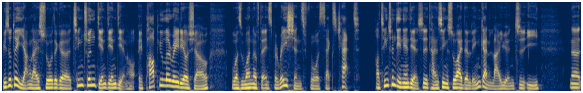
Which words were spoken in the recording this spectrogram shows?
比如说，对杨来说，这个青春点点点哈，a popular radio show was one of the inspirations for sex chat。好，青春点点点是谈性说爱的灵感来源之一。那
